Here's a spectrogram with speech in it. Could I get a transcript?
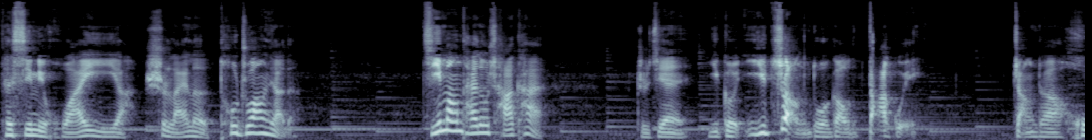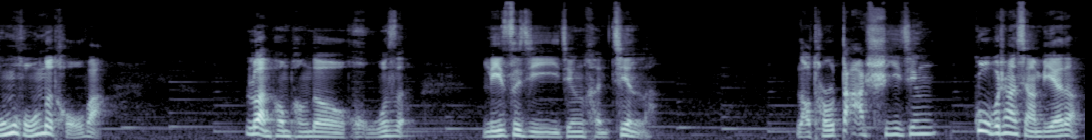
他心里怀疑呀，是来了偷庄稼的，急忙抬头查看，只见一个一丈多高的大鬼，长着红红的头发。乱蓬蓬的胡子，离自己已经很近了。老头大吃一惊，顾不上想别的，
